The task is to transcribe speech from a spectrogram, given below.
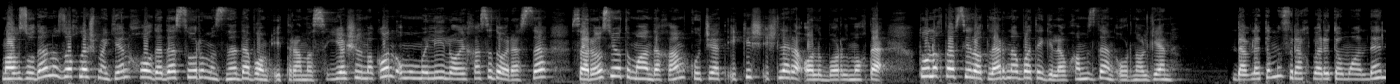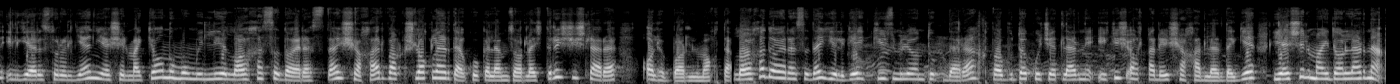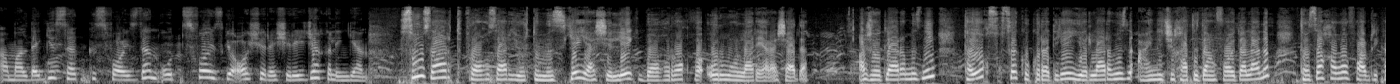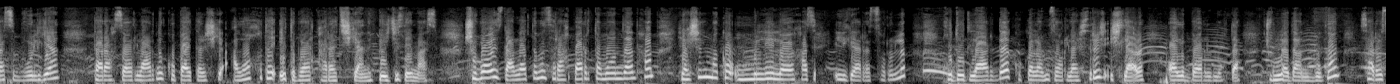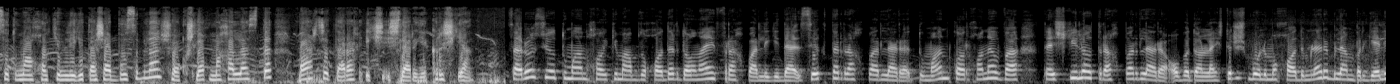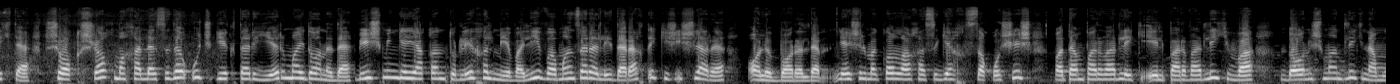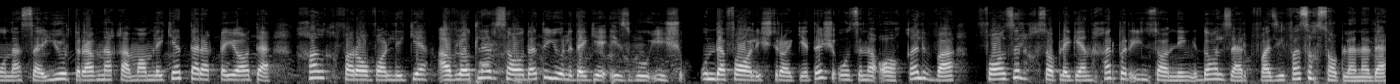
Mavzudan uzoqlashmagan holda dasturimizni davom ettiramiz. Yashil makon umummilliy loyihasi doirasida Sariosiyo tumanida ham ko'chat ekish ishlari olib borilmoqda. To'liq tafsilotlar navbatdagi lavhamizdan o'rin olgan. Davlatimiz rahbari tomonidan ilgari surilgan Yashil makon umummilliy loyihasi doirasida shahar va qishloqlarda ko'kalamzorlashtirish ishlari olib borilmoqda. Loyiha doirasida yiliga 200 million tup daraxt va buta ko'chatlarini ekish orqali shaharlardagi yashil maydonlarni amaldagi 8% dan 30% ga oshirish reja qilingan. Suv zar, tuproq zar yurtimizga yashillik, bog'roq va o'rmonlar yarashadi. Ajdodlarimizning tayoq suqsa ko'karadigan yerlarimizni ayni jihatidan foydalanib, toza havo fabrikasi bo'lgan daraxtzorlarni ko'paytirishga alohida e'tibor qaratishgani bejiz emas. Shu bois davlatimiz rahbari tomonidan ham Yashil makon umummilliy loyihasi ilgari surilib, hududlarda ko'kalamzorlashtirish ishlari olib borilmoqda. Jumladan bugun Sariosiyo tuman hokimligi tashabbusi bilan Shoqishloq mahallasida barcha daraxt ekish ishlariga kirishgan. Sarosiyo tuman hokimi Abduqodir Donayev rahbarligida sektor rahbarlari, tuman korxona va tashkilot rahbarlari obodonlashtirish bo'limi xodimlari bilan birgalikda Shoqishroq mahallasida 3 gektar yer maydonida 5000 ga yaqin turli xil mevali va manzarali daraxt ekish ishlari olib borildi. Yashil makon loyihasiga hissa qo'shish vatanparvarlik, elparvarlik va donishmandlik namunasi, yurt ravnaqi, mamlakat taraqqiyoti, xalq farovonligi, avlodlar saodati yo'lidagi ezgu ish. Unda faol ishtirok etish o'zini oqil va fozil hisoblagan har bir insonning dolzarb vazifasi hisoblanadi.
